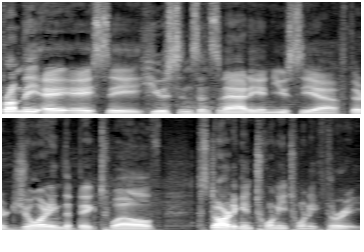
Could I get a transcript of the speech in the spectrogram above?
from the AAC, Houston, Cincinnati, and UCF, they're joining the Big 12 starting in 2023,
